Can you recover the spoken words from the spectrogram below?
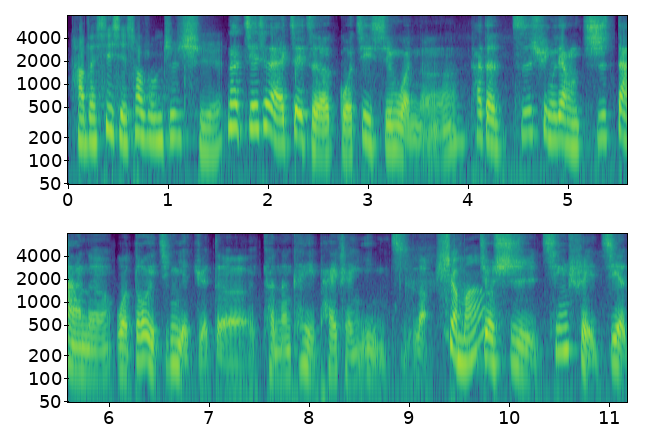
好的，谢谢少中支持。那接下来这则国际新闻呢，它的资讯量之大呢，我都已经也觉得可能可以拍成影集了。什么？就是清水界。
